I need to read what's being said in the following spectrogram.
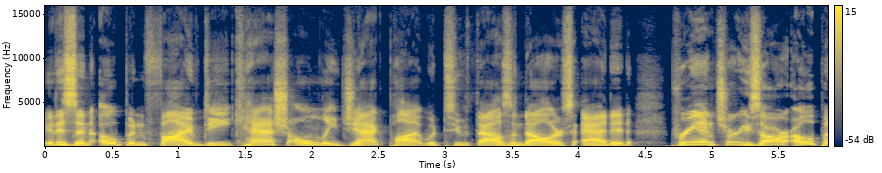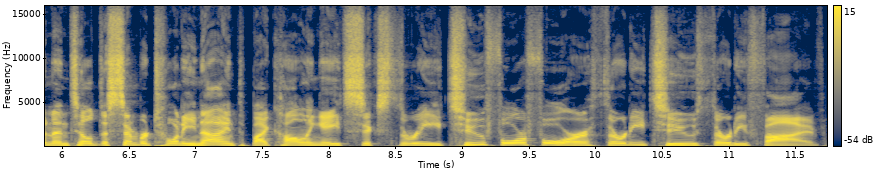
It is an open 5D cash only jackpot with $2,000 added. Pre entries are open until December 29th by calling 863 244 3235.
